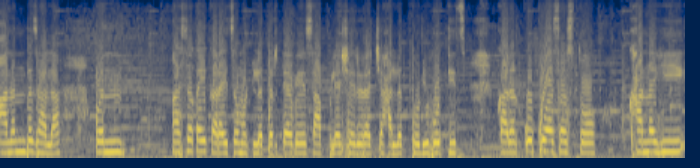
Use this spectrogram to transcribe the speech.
आनंद झाला. पण असं काही करायचं म्हटलं तर त्यावेळेस आपल्या शरीराची हालत थोडी होतीच. कारण उपवास असतो. खाणं ही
